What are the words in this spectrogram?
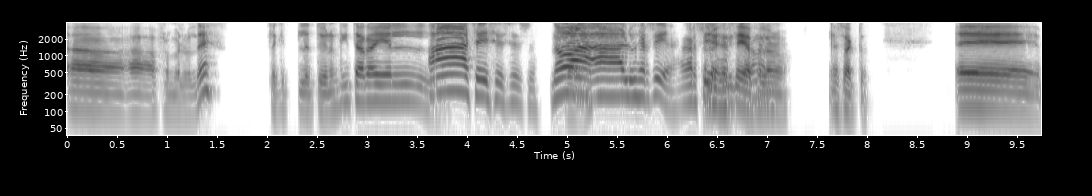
A, a Valdez. Le, tuvieron que quitar ahí el. Ah, sí, sí, sí, sí. No, Bueno. a, a Luis García, a García. Luis García, fue la- Exacto. Eh,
